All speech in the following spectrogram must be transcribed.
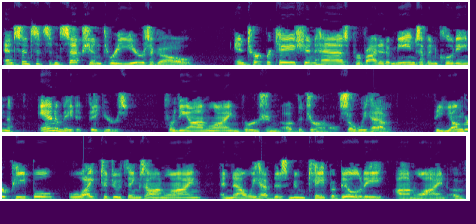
and since its inception three years ago, interpretation has provided a means of including animated figures for the online version of the journal. So we have the younger people like to do things online, and now we have this new capability online of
